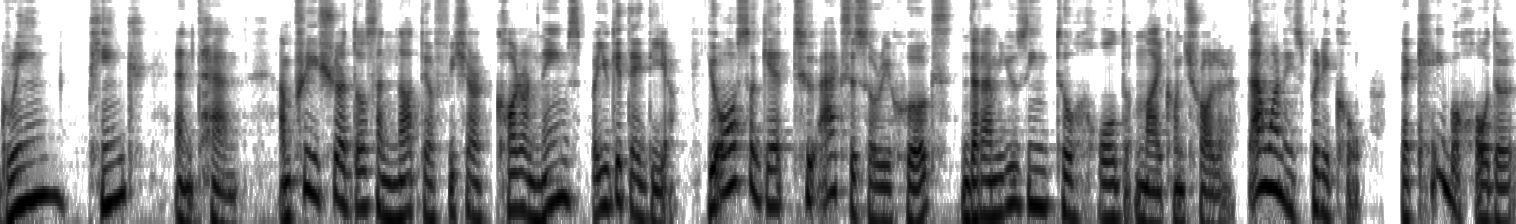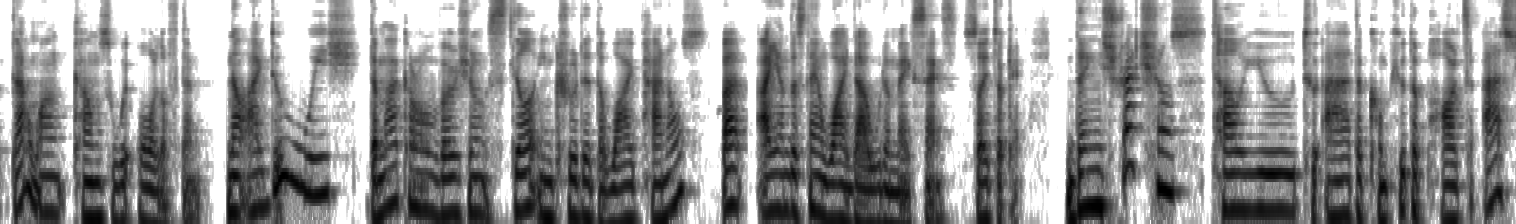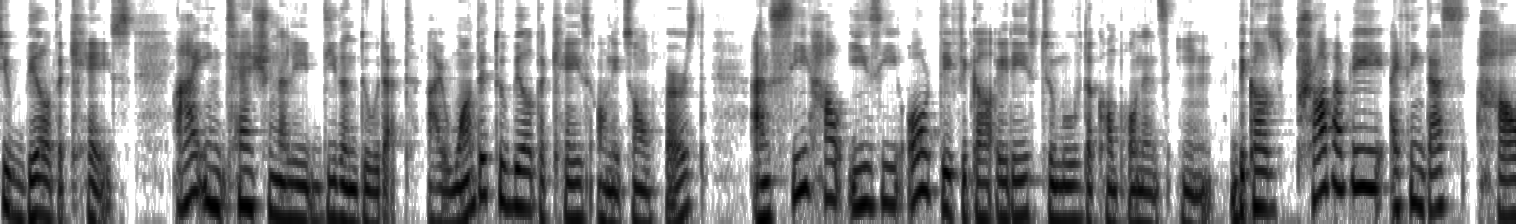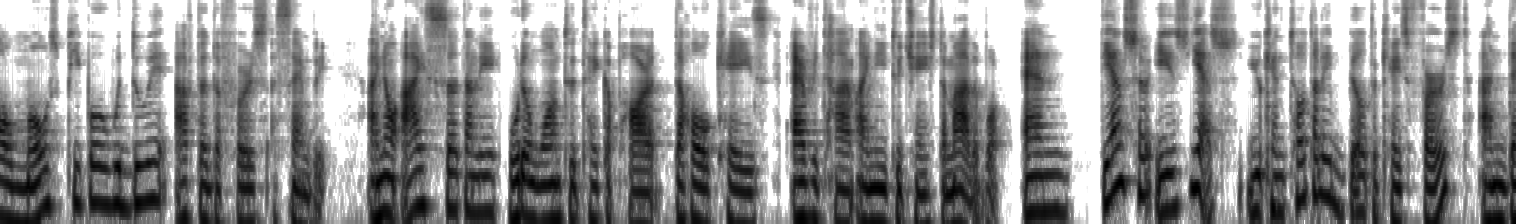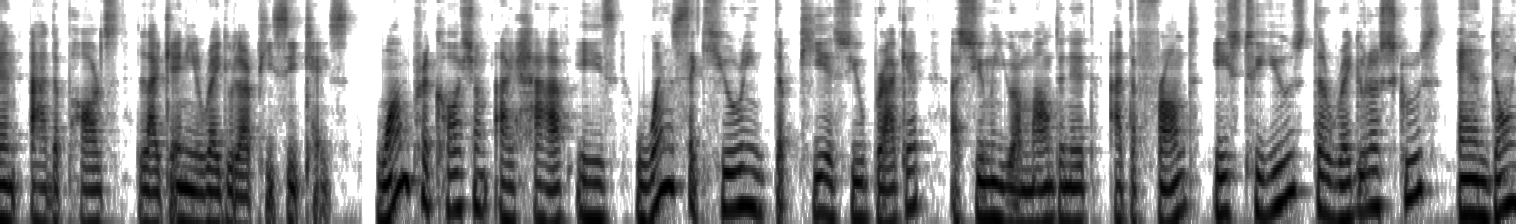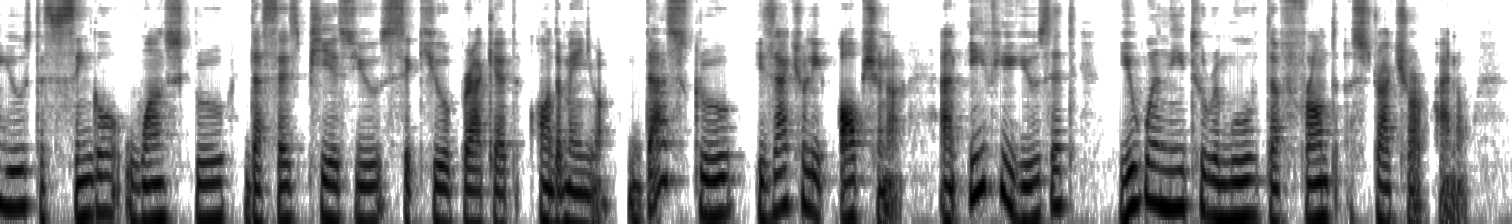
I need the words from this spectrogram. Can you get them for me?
green, pink, and tan. I'm pretty sure those are not the official color names, but you get the idea. You also get two accessory hooks that I'm using to hold my controller. That one is pretty cool. The cable holder, that one comes with all of them. Now I do wish the Macaron version still included the white panels, but I understand why that wouldn't make sense, so it's okay. The instructions tell you to add the computer parts as you build the case. I intentionally didn't do that. I wanted to build the case on its own first and see how easy or difficult it is to move the components in. Because probably I think that's how most people would do it after the first assembly. I know I certainly wouldn't want to take apart the whole case every time I need to change the motherboard. And the answer is yes, you can totally build the case first and then add the parts like any regular PC case. One precaution I have is when securing the PSU bracket, assuming you are mounting it at the front, is to use the regular screws and don't use the single one screw that says PSU secure bracket on the manual. That screw is actually optional and if you use it, you will need to remove the front structure panel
